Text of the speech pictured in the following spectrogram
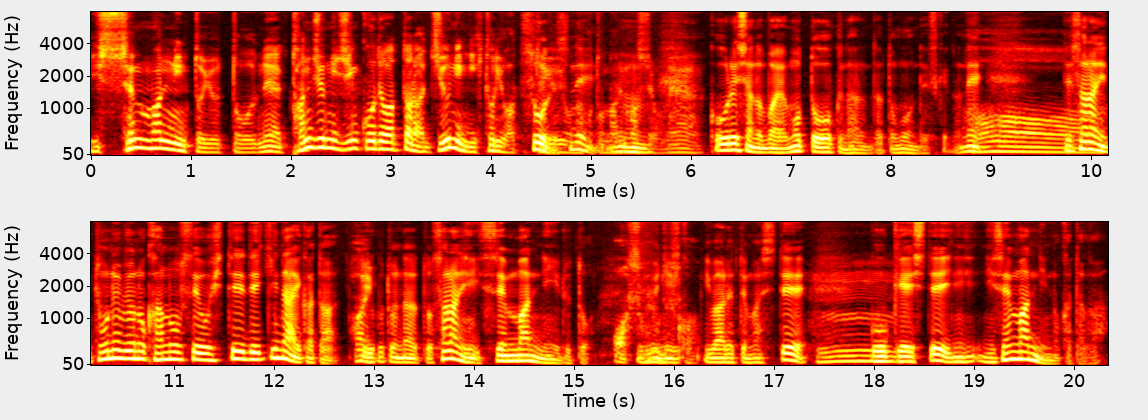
1000万人というとね、単純に人口で割ったら10人に1人はっていうようなことになりますよね、うん、高齢者の場合はもっと多くなるんだと思うんですけどね。で、さらに糖尿病の可能性を否定できない方ということになると、はい、さらに1000万人いると。いうふうに言われてまして合計して2000万人の方が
